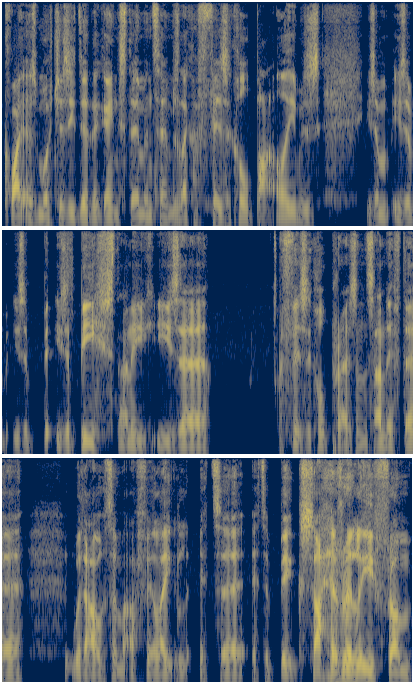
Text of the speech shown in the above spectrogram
quite as much as he did against them in terms of like a physical battle. He was he's a he's a he's a he's a beast and he, he's a, a physical presence. And if they're without him, I feel like it's a it's a big sigh of relief from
